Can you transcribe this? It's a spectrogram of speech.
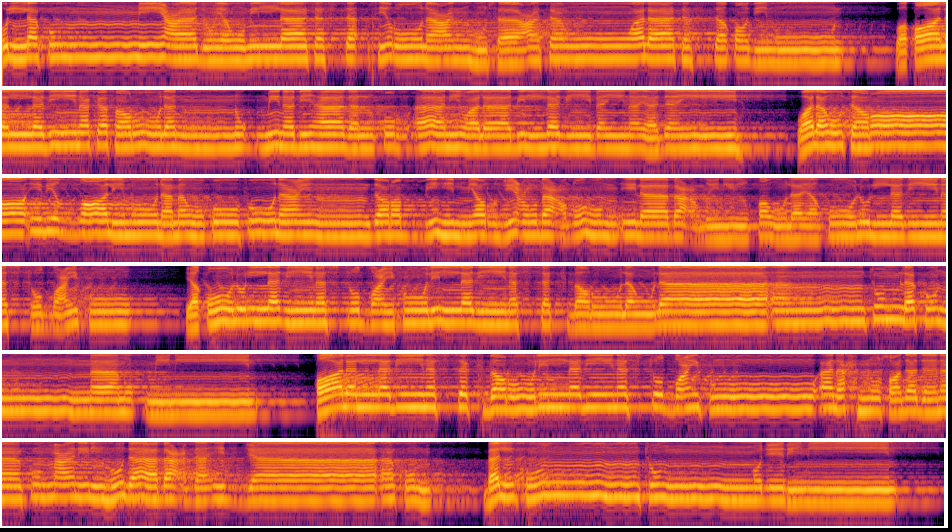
قل لكم ميعاد يوم لا تستأخرون عنه ساعة ولا تستقدمون وقال الذين كفروا لن نؤمن بهذا القرآن ولا بالذي بين يديه ولو ترى إذ الظالمون موقوفون عند ربهم يرجع بعضهم إلى بعض القول يقول الذين استضعفوا يقول الذين استضعفوا للذين استكبروا لولا أنتم لكنا مؤمنين. قال الذين استكبروا للذين استضعفوا أنحن صددناكم عن الهدى بعد إذ جاءكم بل كنتم مجرمين.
